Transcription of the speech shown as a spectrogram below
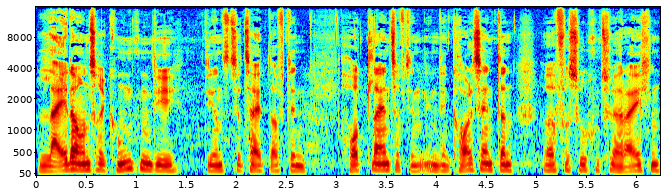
leider unsere Kunden, die, die uns zurzeit auf den Hotlines, auf den, in den Callcentern äh, versuchen zu erreichen,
